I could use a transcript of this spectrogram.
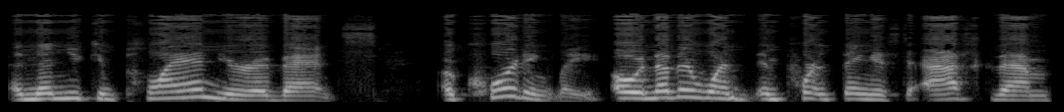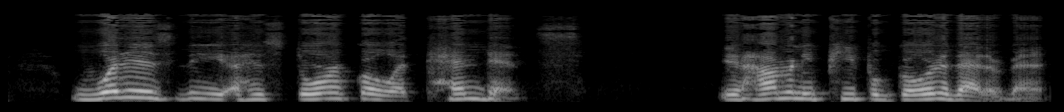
And then you can plan your events accordingly. Oh, another one important thing is to ask them, what is the historical attendance? You know, how many people go to that event?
